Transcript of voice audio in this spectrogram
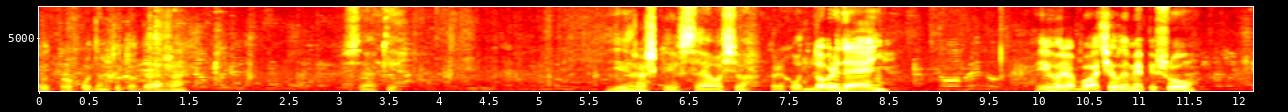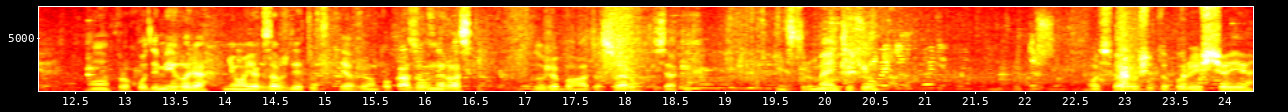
Тут проходимо тут одежа. Всякі іграшки, все ось приходимо. Добрий день. Ігоря бачили ми, пішов. О, проходимо Ігоря. В нього, як завжди, тут я вже вам показував не раз. Дуже багато сфер, всяких інструментиків. Ось хороші топорища є.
